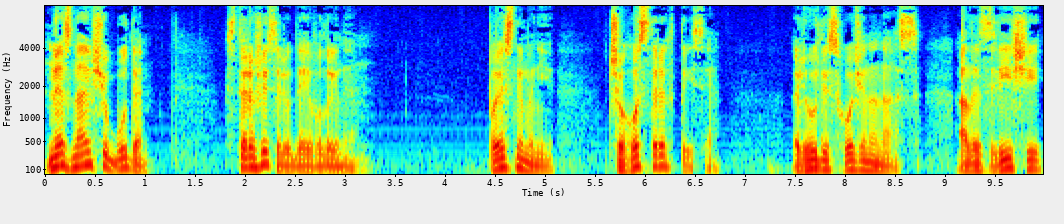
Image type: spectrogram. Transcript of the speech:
Не знаю, що буде. Стережися людей, Волине. Поясни мені, чого стерегтися. Люди схожі на нас, але зліші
